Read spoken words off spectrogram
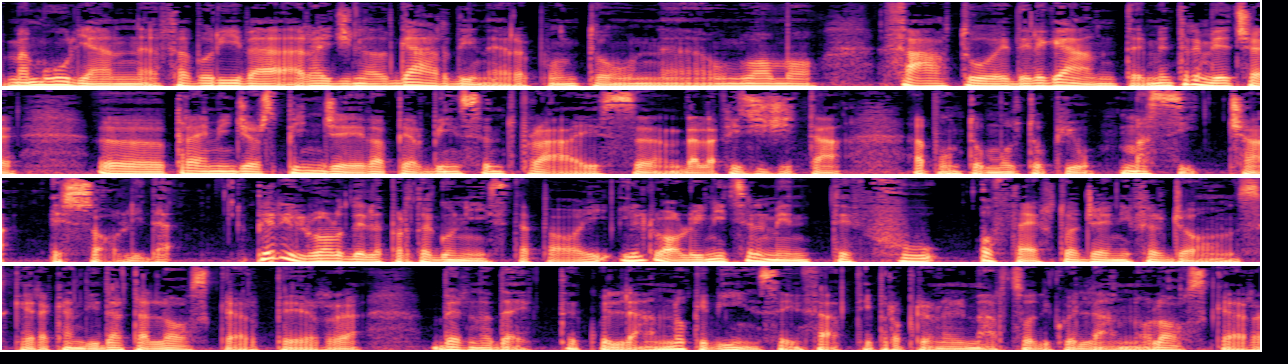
Mamulian favoriva Reginald Gardiner, appunto un, un, uomo fatuo ed elegante, mentre invece uh, Preminger spingeva per Vincent Price, dalla fisicità appunto molto più massiccia e solida. Per il ruolo della protagonista, poi, il ruolo inizialmente fu offerto a Jennifer Jones, che era candidata all'Oscar per Bernadette quell'anno, che vinse infatti proprio nel marzo di quell'anno l'Oscar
